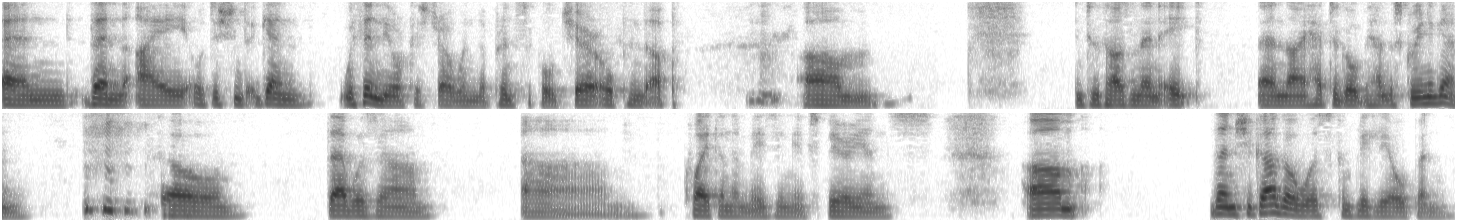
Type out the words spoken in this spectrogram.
and then I auditioned again within the orchestra when the principal chair opened up mm-hmm. um, in 2008, and I had to go behind the screen again. so that was um, um, quite an amazing experience. Um, then Chicago was completely open,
